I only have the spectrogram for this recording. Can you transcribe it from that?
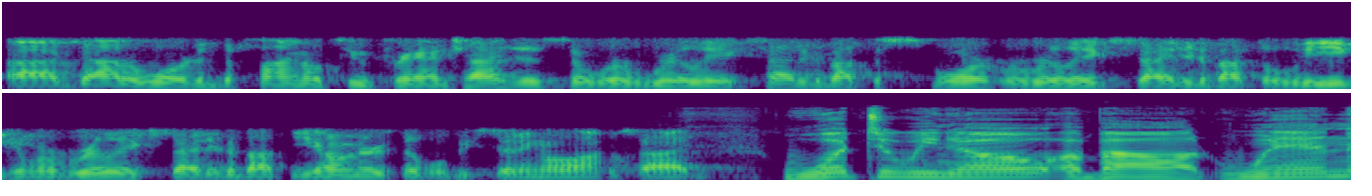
uh, got awarded the final two franchises. So we're really excited about the sport. We're really excited about the league, and we're really excited about the owners that will be sitting alongside. What do we know about when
